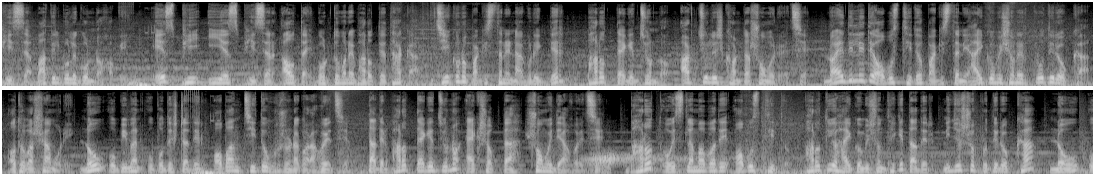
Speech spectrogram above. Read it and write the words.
ভিসা বাতিল বলে গণ্য হবে। এসভিইএস ভিসার আওতায় বর্তমানে ভারতে থাকা যে কোনো পাকিস্তানি নাগরিকদের ভারত ত্যাগের জন্য আটচল্লিশ ঘণ্টা সময় রয়েছে। নয়াদিল্লিতে অবস্থিত পাকিস্তানি হাইকমিশনের প্রতিরক্ষা অথবা সামরিক, নৌ ও বিমান উপদেষ্টাদের অবাঞ্ছিত ঘোষণা করা হয়েছে। তাদের ভারত ত্যাগের জন্য এক সপ্তাহ সময় দেওয়া হয়েছে। ভারত ও ইসলামাবাদে অবস্থিত ভারতীয় হাইকমিশন থেকে তাদের নিজস্ব প্রতিরক্ষা, নৌ ও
